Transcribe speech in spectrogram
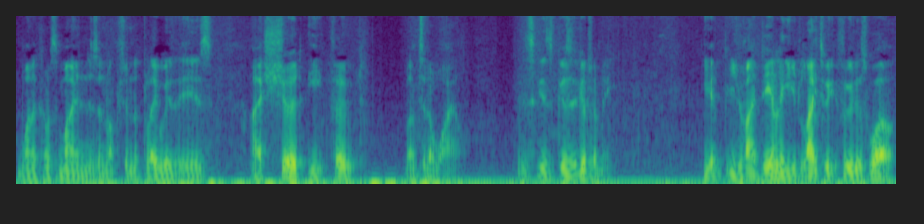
One that comes to mind as an option to play with is I should eat food once in a while. It's, it's good for me. You, you ideally you'd like to eat food as well,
